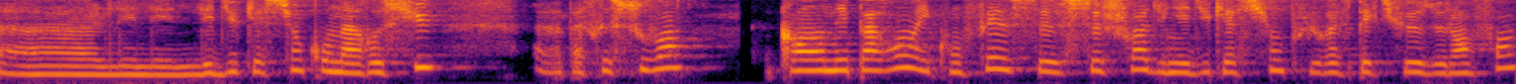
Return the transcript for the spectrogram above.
euh, l'éducation qu'on a reçue. Parce que souvent, quand on est parent et qu'on fait ce, ce choix d'une éducation plus respectueuse de l'enfant,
